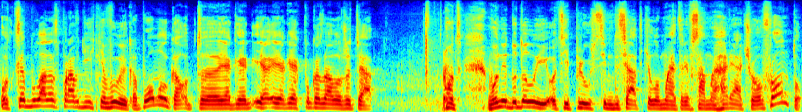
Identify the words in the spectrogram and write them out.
От це була насправді їхня велика помилка, от е, як, як, як, як показало життя. От вони додали оці плюс 70 кілометрів саме гарячого фронту.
